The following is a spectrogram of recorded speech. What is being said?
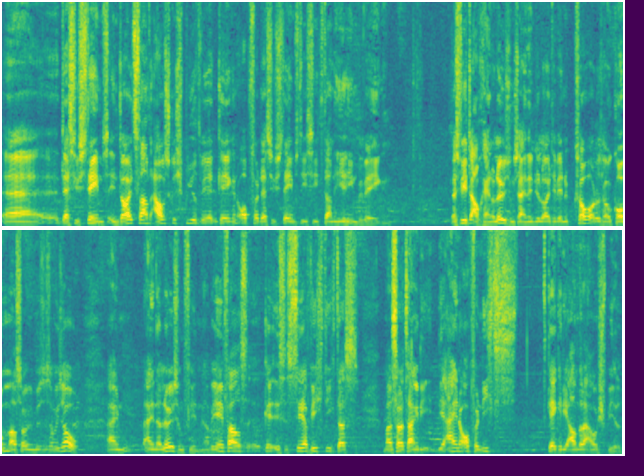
äh, des Systems in Deutschland ausgespielt werden gegen Opfer des Systems, die sich dann hierhin bewegen. Das wird auch keine Lösung sein, denn die Leute werden so oder so kommen, also wir müssen sowieso ein, eine Lösung finden. Aber jedenfalls ist es sehr wichtig, dass man sozusagen die, die eine Opfer gegen die andere ausspielt.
